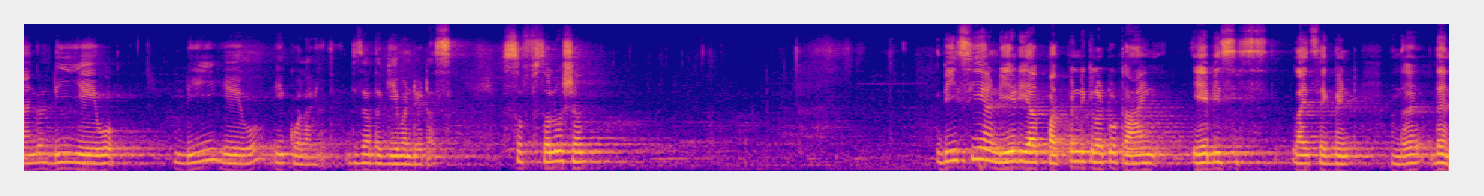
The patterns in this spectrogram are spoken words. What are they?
angle D A O D A O equal ಆಗಿರುತ್ತೆ these are the given datas so solution BC and AD are perpendicular to triangle AB's line segment and then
